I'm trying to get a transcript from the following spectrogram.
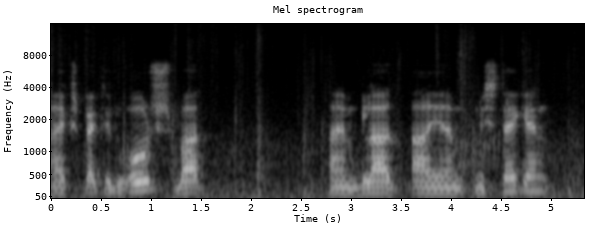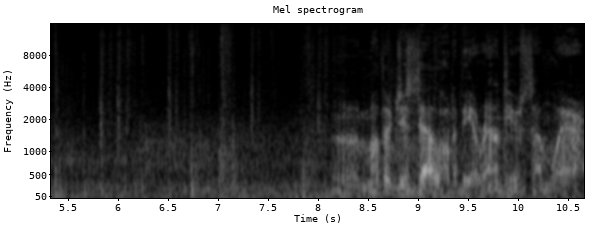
I expected worse, but I am glad I am mistaken. Uh, Mother Giselle ought to be around here somewhere.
